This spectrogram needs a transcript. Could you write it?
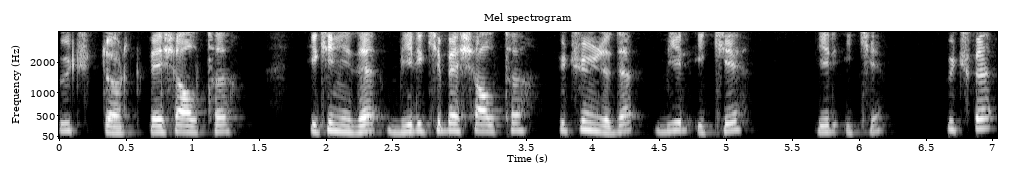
3-4-5-6, ikincide 1-2-5-6, üçüncüde de 1-2, 1-2, 3 ve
